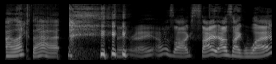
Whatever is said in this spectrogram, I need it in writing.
I like that. Right, right? I was all excited. I was like, what?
